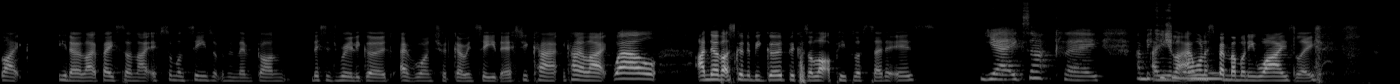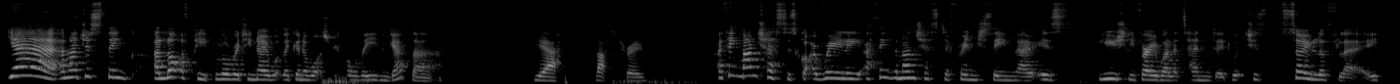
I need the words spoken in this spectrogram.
like you know, like based on like if someone's seen something and they've gone, this is really good, everyone should go and see this. You can't kind of like, well, I know that's going to be good because a lot of people have said it is. Yeah, exactly. And because and you're like, I want to spend my money wisely. Yeah, and I just think a lot of people already know what they're going to watch before they even get there. yeah, that's true. I think Manchester's got a really. I think the Manchester fringe scene though is usually very well attended, which is so lovely.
